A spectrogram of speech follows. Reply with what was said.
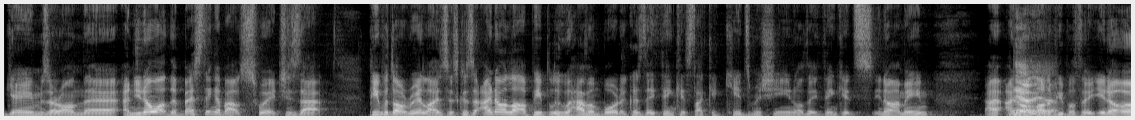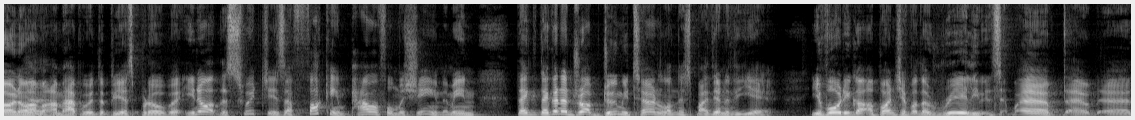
games are on there. And you know what? The best thing about Switch is that people don't realize this because I know a lot of people who haven't bought it because they think it's like a kid's machine or they think it's, you know what I mean? I, I know Yeah, a lot yeah. of people think, you know, oh no, I'm, Yeah. I'm happy with the PS Pro, but you know what? The Switch is a fucking powerful machine. I mean, they they're gonna drop Doom Eternal on this by the end of the year. You've already got a bunch of other really, uh, uh, uh,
